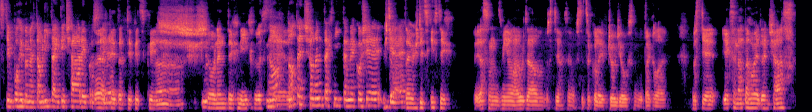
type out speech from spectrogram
s tím pohybem, jak tam lítají ty čáry, To je prostě. jaký ten typický No, no. shonen technik prostě. No, no, ten shonen technik tam jakože je, to je vždycky v těch, já jsem zmínil Naruto, ale prostě, myslím, prostě cokoliv, JoJo's nebo takhle. Prostě, jak se natahuje ten čas,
